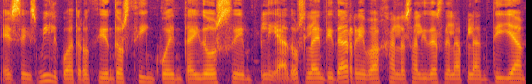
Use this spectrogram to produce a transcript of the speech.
en 6.452 empleados. La entidad rebaja las salidas de la plantilla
